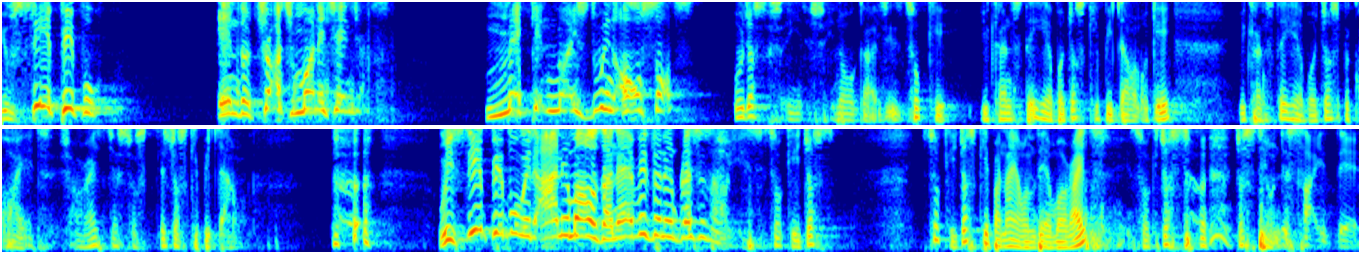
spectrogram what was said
You see people in the church, money changers, making noise, doing all sorts. We just say, you know, guys, it's okay. You can stay here, but just keep it down, okay? You can stay here, but just be quiet. All right? Just, just let's just keep it down. we see people with animals and everything in places. Oh, yes, it's okay. Just it's okay. Just keep an eye on them, all right? It's okay. Just, just stay on the side there.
